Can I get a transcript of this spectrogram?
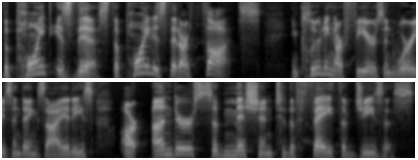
The point is this the point is that our thoughts, including our fears and worries and anxieties, are under submission to the faith of Jesus.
